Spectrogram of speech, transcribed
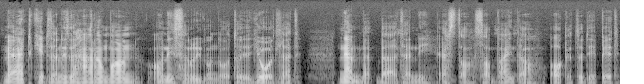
Mert 2013-ban a Nissan úgy gondolta, hogy egy jó ötlet nem be- beletenni ezt a szabványt, a A2DP-t,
